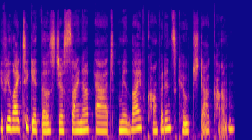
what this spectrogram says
If you'd like to get those, just sign up at midlifeconfidencecoach.com.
